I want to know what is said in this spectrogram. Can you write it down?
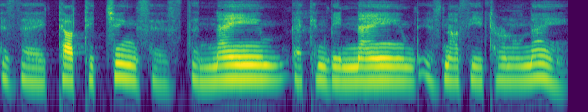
As the Tao Te Ching says, the name that can be named is not the eternal name.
